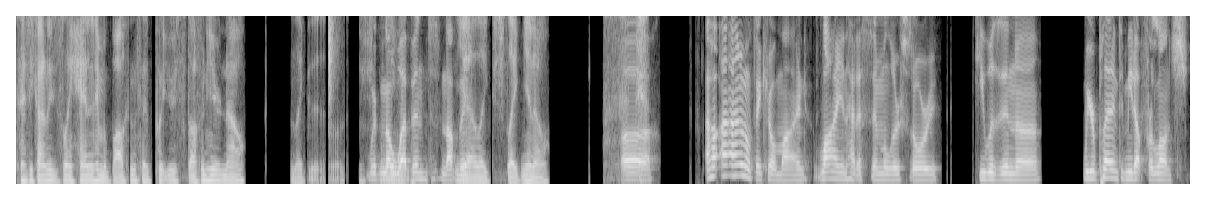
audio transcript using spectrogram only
because he kind of just like handed him a box and said, "Put your stuff in here now." And, like uh, with no weapon, just nothing. Yeah, like just like you know. Uh, I I I don't think he'll mind. Lion had a similar story. He was in uh, we were planning to meet up for lunch,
